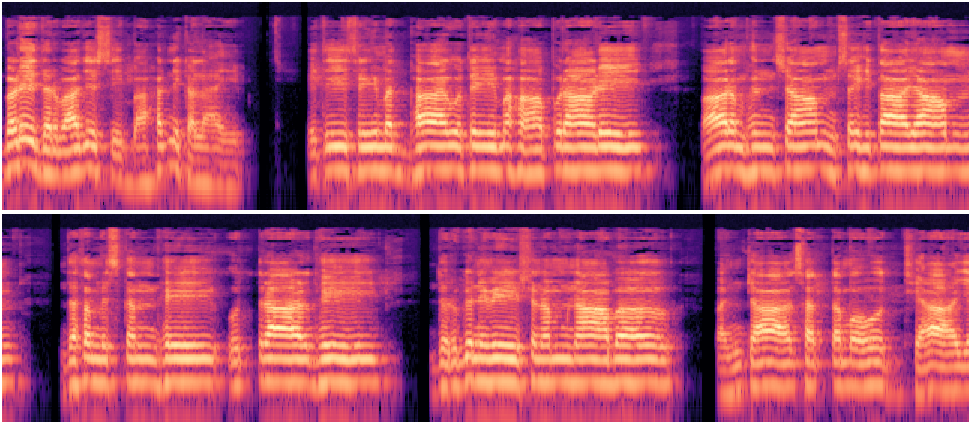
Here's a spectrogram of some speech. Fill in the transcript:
बड़े दरवाजे से बाहर निकल आए। इति श्रीमद्भागवते महापुराणे पारमहंस्याम सहितायाम दशम स्कंधे उत्तरार्धे दुर्ग निवेशनम नाम पंचाशतमोध्याय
